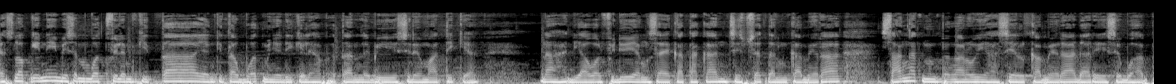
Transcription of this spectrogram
S-Log ini bisa membuat film kita yang kita buat menjadi kelihatan lebih sinematik ya. Nah, di awal video yang saya katakan chipset dan kamera sangat mempengaruhi hasil kamera dari sebuah HP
